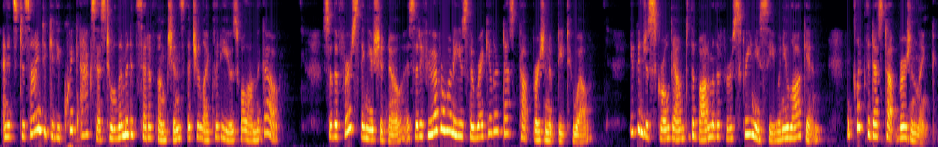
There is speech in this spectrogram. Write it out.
and it's designed to give you quick access to a limited set of functions that you're likely to use while on the go. So the first thing you should know is that if you ever want to use the regular desktop version of D2L, you can just scroll down to the bottom of the first screen you see when you log in and click the desktop version link.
